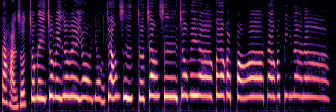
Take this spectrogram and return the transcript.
大喊说救命救命救命，有有僵尸有僵尸，救命啊，快点快跑啊，大家快避难啊！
